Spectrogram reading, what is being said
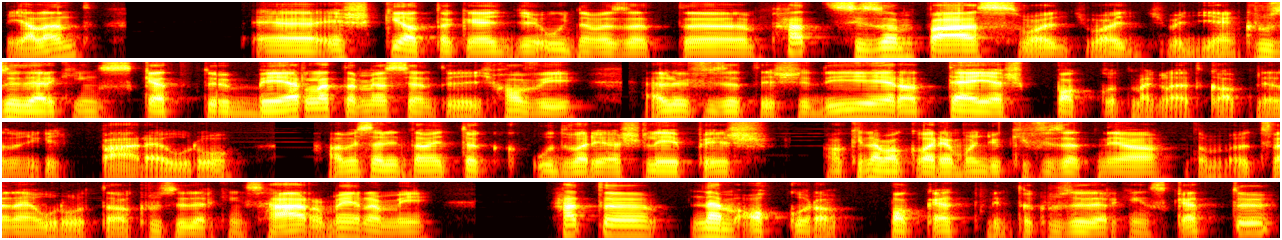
jelent. És kiadtak egy úgynevezett hát Season Pass, vagy, vagy, vagy ilyen Crusader Kings 2 bérlet, ami azt jelenti, hogy egy havi előfizetési díjért a teljes pakkot meg lehet kapni, ez mondjuk egy pár euró. Ami szerintem egy tök udvarias lépés aki nem akarja mondjuk kifizetni a tudom, 50 eurót a Crusader Kings 3-ért, ami hát nem akkora pakett, mint a Crusader Kings 2,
